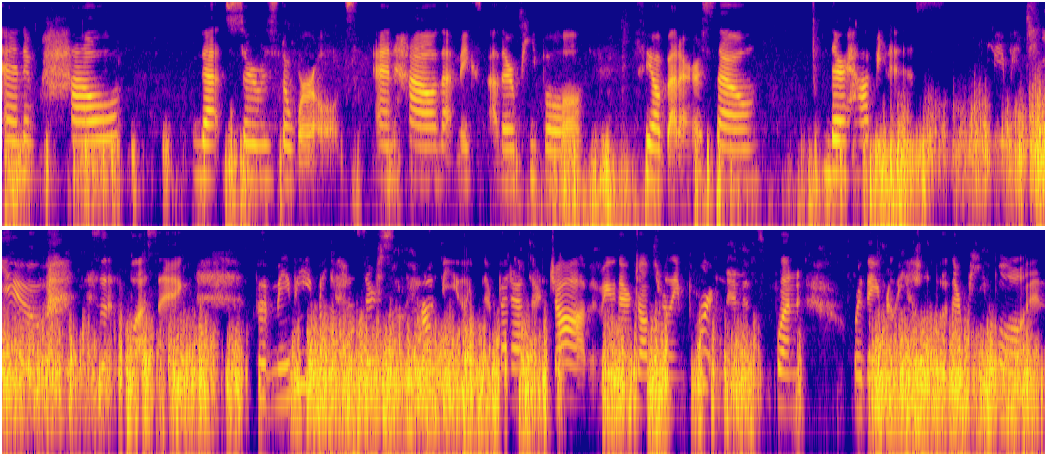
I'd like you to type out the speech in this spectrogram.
and how that serves the world and how that makes other people feel better. So their happiness maybe to you isn't a blessing, but maybe because they're so happy, like they're better at their job, and maybe their job's really important, and it's one where they really help other people, and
